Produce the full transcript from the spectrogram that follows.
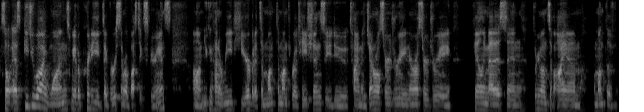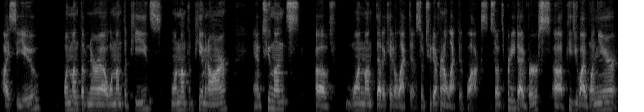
So as PGY ones, we have a pretty diverse and robust experience. Um, you can kind of read here, but it's a month-to-month -month rotation. So you do time in general surgery, neurosurgery, family medicine, three months of IM, a month of ICU, one month of neuro, one month of peds, one month of PM&R, and two months of one month dedicated elective. So two different elective blocks. So it's pretty diverse. Uh, PGY one year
